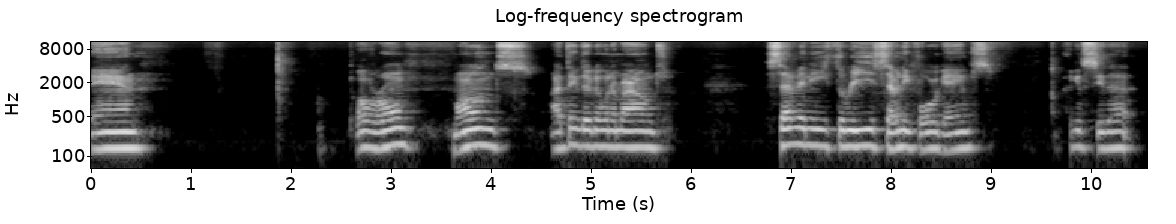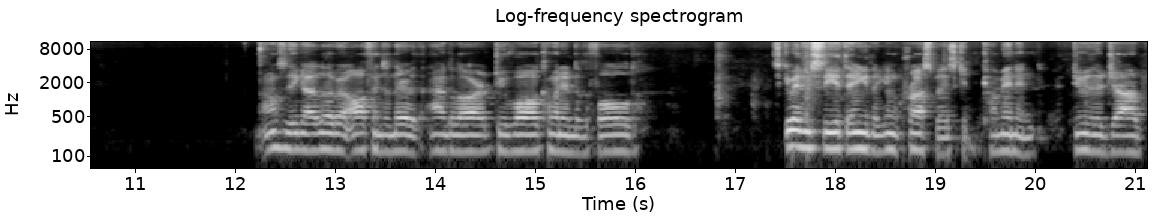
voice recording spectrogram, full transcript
And overall, Marlins, I think they're going to win around 73, 74 games. I can see that. Honestly, they got a little bit of offense in there with Aguilar, Duvall coming into the fold. It's good to see if any of the young prospects can come in and do their job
